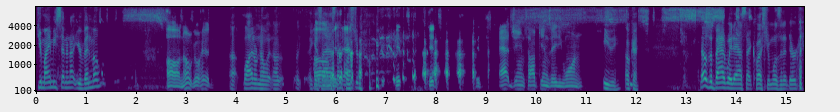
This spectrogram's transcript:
Do you mind me sending out your Venmo? Oh no, go ahead. Uh, well, I don't know it. I guess I Uh, asked that it's- question. It's it's it's at James Hopkins eighty one. Easy. Okay. That was a bad way to ask that question, wasn't it, Dirk?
